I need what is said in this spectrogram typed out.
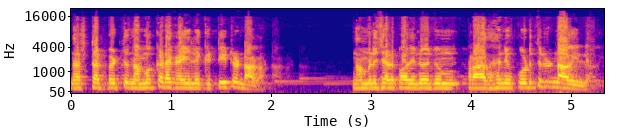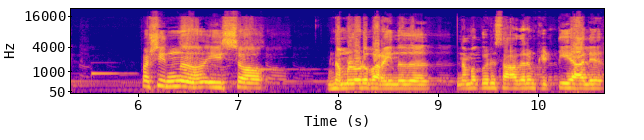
നഷ്ടപ്പെട്ട് നമുക്കിടെ കയ്യിൽ കിട്ടിയിട്ടുണ്ടാകാം. നമ്മൾ ചിലപ്പോൾ അതിനൊന്നും പ്രാധാന്യം കൊടുത്തിട്ടുണ്ടാവില്ല. പക്ഷെ ഇന്ന് ഈശോ നമ്മളോട് പറയുന്നത് നമുക്കൊരു സാധനം കിട്ടിയാൽ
